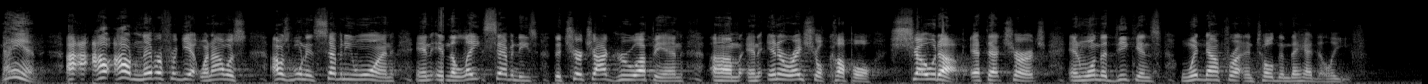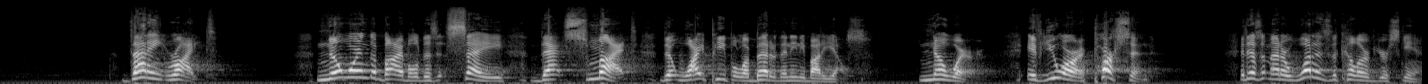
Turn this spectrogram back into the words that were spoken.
Man, I, will never forget when I was, I was born in 71, and in the late 70s, the church I grew up in, um, an interracial couple showed up at that church, and one of the deacons went down front and told them they had to leave. That ain't right. Nowhere in the Bible does it say that smut that white people are better than anybody else. Nowhere. If you are a person, it doesn't matter what is the color of your skin.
